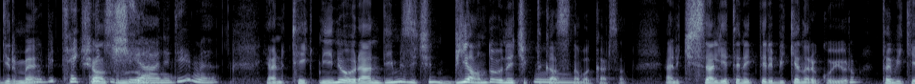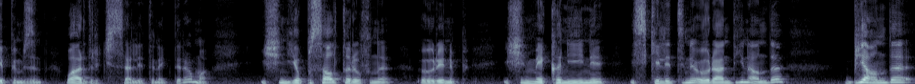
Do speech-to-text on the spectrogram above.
girme Bu bir teknik şansımız işi oldu. yani değil mi? Yani tekniğini öğrendiğimiz için bir anda öne çıktık Hmm. aslına bakarsan. Yani kişisel yetenekleri bir kenara koyuyorum. Tabii ki hepimizin vardır kişisel yetenekleri ama işin yapısal tarafını öğrenip işin mekaniğini, iskeletini öğrendiğin anda bir anda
